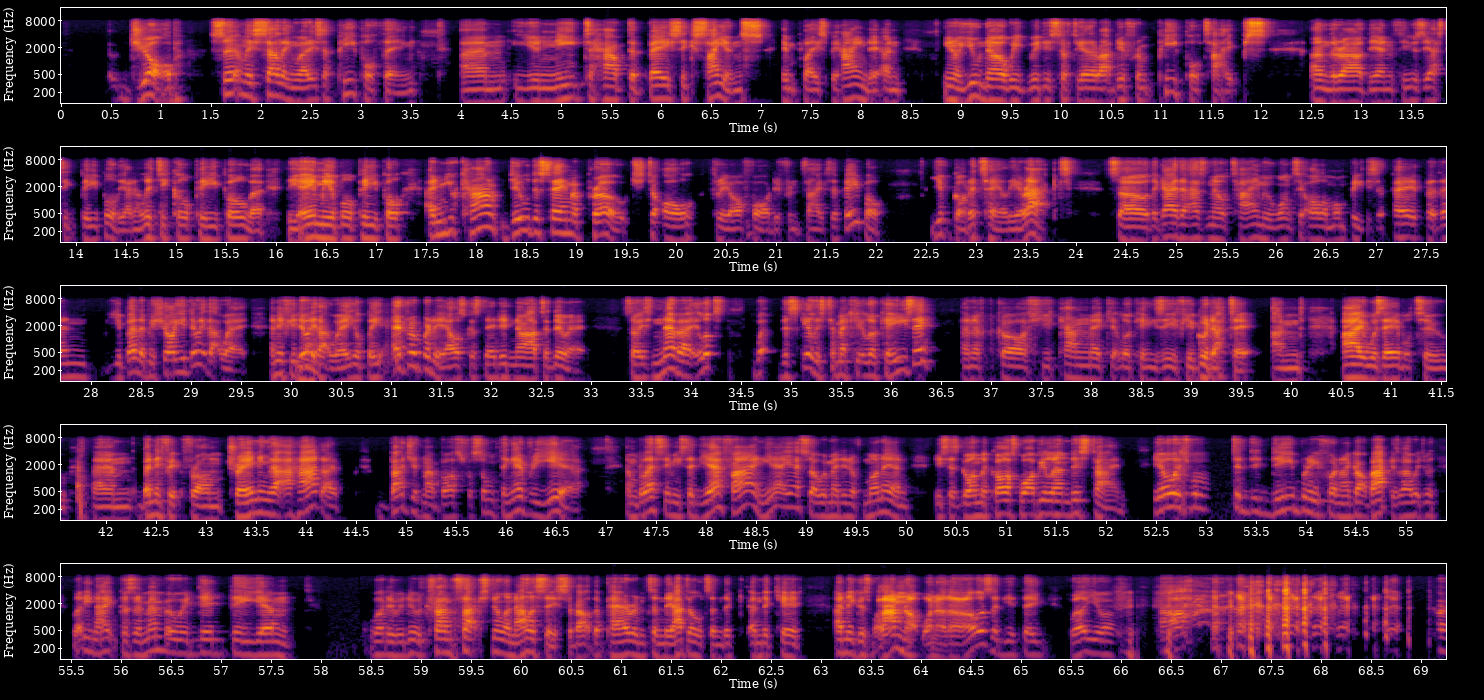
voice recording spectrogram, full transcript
job, certainly selling where it's a people thing, um, you need to have the basic science in place behind it, and you know, you know, we, we did stuff together about different people types. And there are the enthusiastic people, the analytical people, the, the amiable people. And you can't do the same approach to all three or four different types of people. You've got to tailor your act. So the guy that has no time who wants it all on one piece of paper, then you better be sure you do it that way. And if you do yeah. it that way, you'll beat everybody else because they didn't know how to do it. So it's never, it looks, the skill is to make it look easy and of course you can make it look easy if you're good at it and i was able to um, benefit from training that i had i badgered my boss for something every year and bless him he said yeah fine yeah yeah so we made enough money and he says go on the course what have you learned this time he always wanted to debrief when I got back as well, which was bloody night because I remember we did the um, what did we do? Transactional analysis about the parent and the adult and the and the kid. And he goes, Well, I'm not one of those. And you think, Well, you are.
